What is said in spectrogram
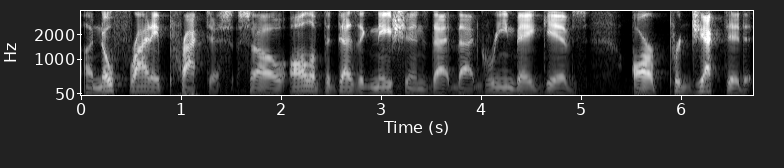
uh, no Friday practice. So all of the designations that, that Green Bay gives are projected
